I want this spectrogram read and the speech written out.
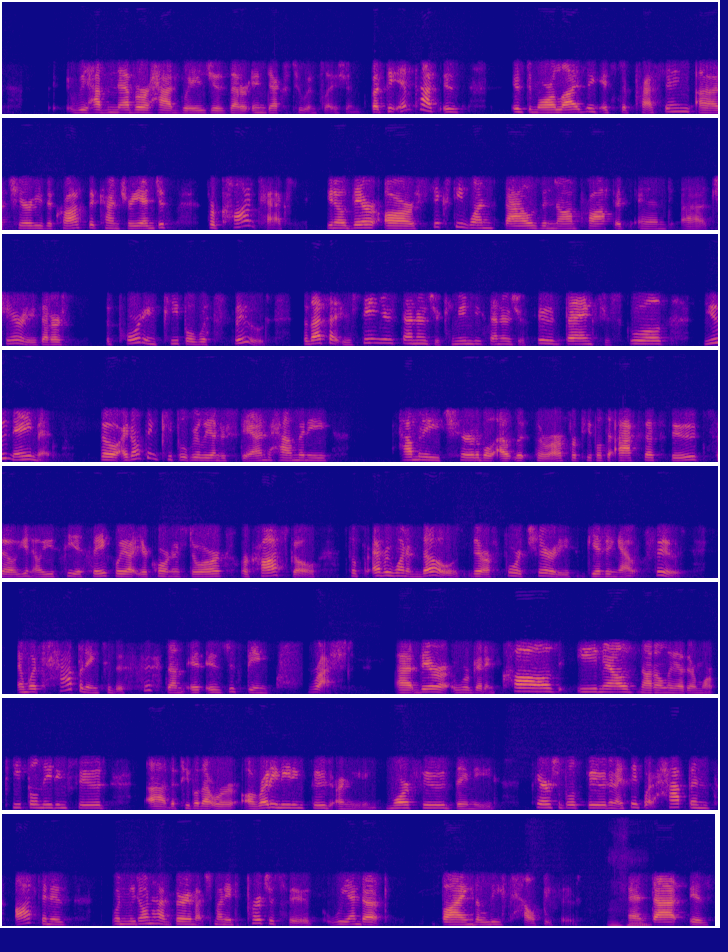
we have never had wages that are indexed to inflation. But the impact is is demoralizing. It's depressing. Uh, charities across the country, and just for context, you know there are 61,000 nonprofits and uh, charities that are supporting people with food. So that's at your senior centers, your community centers, your food banks, your schools, you name it. So I don't think people really understand how many how many charitable outlets there are for people to access food. So, you know, you see a Safeway at your corner store or Costco. So for every one of those, there are four charities giving out food. And what's happening to this system, it is just being crushed. Uh, there, we're getting calls, emails. Not only are there more people needing food, uh, the people that were already needing food are needing more food. They need perishable food. And I think what happens often is when we don't have very much money to purchase food, we end up buying the least healthy food. Mm-hmm. And that is,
